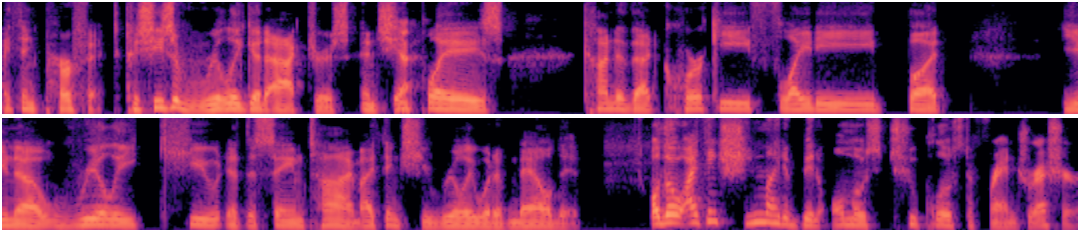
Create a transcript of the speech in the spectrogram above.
I think, perfect because she's a really good actress and she Yeah. plays kind of that quirky, flighty, but you know, really cute at the same time. I think she really would have nailed it. Although I think she might have been almost too close to Fran Drescher.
